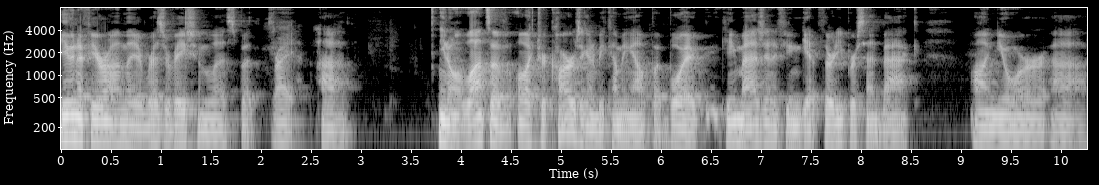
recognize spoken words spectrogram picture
even if you're on the reservation list but right uh you know lots of electric cars are going to be coming out but boy can you imagine if you can get 30% back on your uh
